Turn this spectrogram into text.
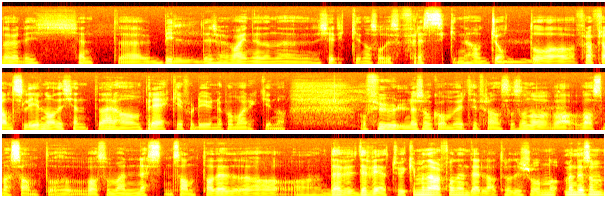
det er veldig kjente bilder. Vi var inne i denne kirken og så disse freskene av Giotto fra Frans liv. Noe av det kjente der. Han preker for dyrene på marken. Og, og fuglene som kommer til Frans, og sånn, og hva, hva som er sant, og hva som er nesten sant av det. Og, det, det vet vi ikke, men det er i hvert fall en del av tradisjonen. Men det som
